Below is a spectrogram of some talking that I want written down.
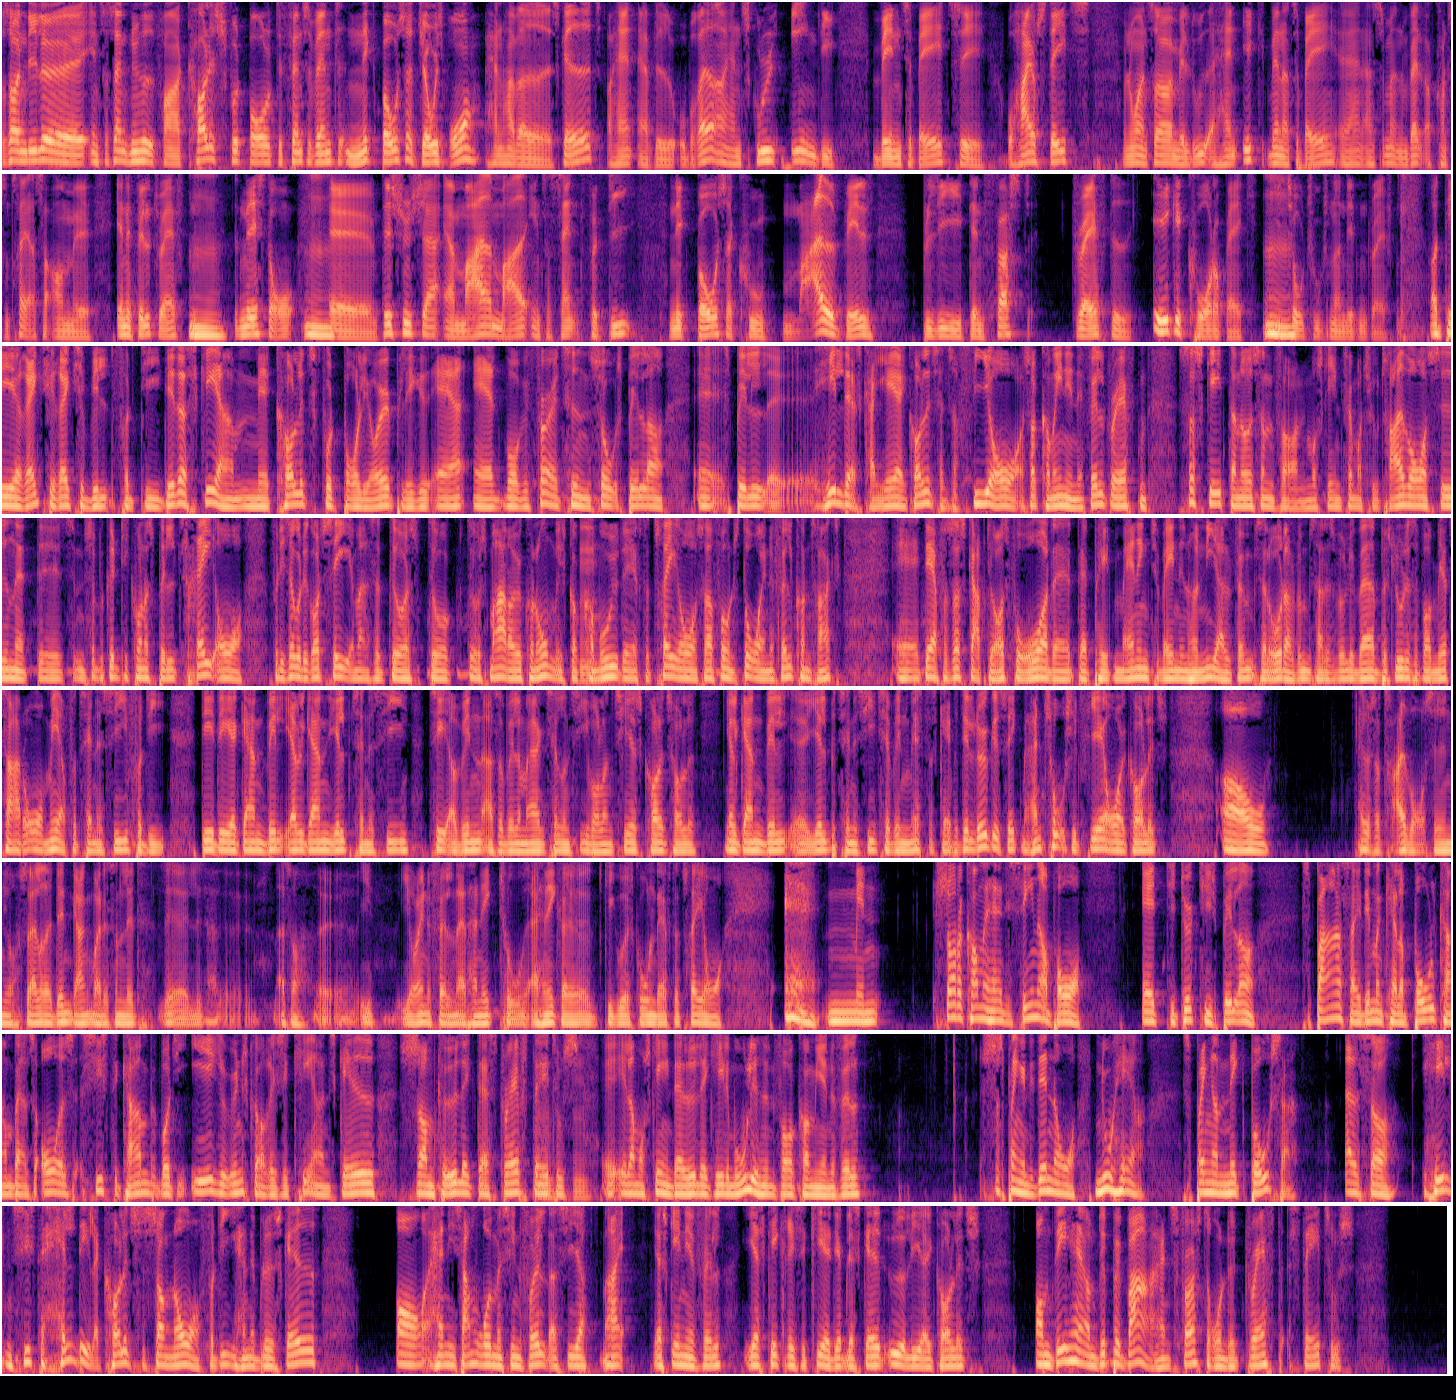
Og så en lille øh, interessant nyhed fra college football defensive end Nick Bosa, Joeys bror. Han har været skadet, og han er blevet opereret, og han skulle egentlig vende tilbage til Ohio State. Men nu har han så meldt ud, at han ikke vender tilbage. Han har simpelthen valgt at koncentrere sig om NFL-draften mm. næste år. Mm. Det synes jeg er meget, meget interessant, fordi Nick Bosa kunne meget vel blive den første draftet ikke quarterback mm. i 2019-draften. Og det er rigtig, rigtig vildt, fordi det, der sker med college football i øjeblikket, er, at hvor vi før i tiden så spillere øh, spille øh, hele deres karriere i college, altså fire år, og så komme ind i NFL-draften, så skete der noget sådan for måske en 25-30 år siden, at øh, så begyndte de kun at spille tre år, fordi så kunne de godt se, at altså, det, var, det, var, det var smart og økonomisk at komme mm. ud der efter tre år, så at få en stor NFL-kontrakt. Øh, derfor så skabte det også for ord, da, da Peyton Manning tilbage i 1999 eller 98 har det selvfølgelig været besluttet sig for, at jeg tager et år mere for Tennessee, fordi det er det, jeg gerne vil. Jeg vil gerne hjælpe Tennessee til at vinde, altså vel jeg mærke Tennessee Volunteers college-holdet. Jeg vil gerne vil, øh, hjælpe Tennessee til at vinde mesterskabet. Det lykkedes ikke, men han tog sit fjerde år i college, og det var så 30 år siden jo, så allerede dengang var det sådan lidt, lidt, øh, lidt øh, altså øh, i, i øjnefaldene, at han ikke tog, at han ikke øh, gik ud af skolen der efter tre år. Men så er der kommet her de senere på år, at de dygtige spillere sparer sig i det, man kalder bowl-kampe, altså årets sidste kampe, hvor de ikke ønsker at risikere en skade, som kan ødelægge deres draft-status, mm, mm. eller måske endda ødelægge hele muligheden for at komme i NFL. Så springer de den over. Nu her springer Nick Bosa, altså hele den sidste halvdel af college-sæsonen over, fordi han er blevet skadet, og han i samråd med sine forældre siger, nej, jeg skal ind i NFL, jeg skal ikke risikere, at jeg bliver skadet yderligere i college. Om det her, om det bevarer hans første runde draft status,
